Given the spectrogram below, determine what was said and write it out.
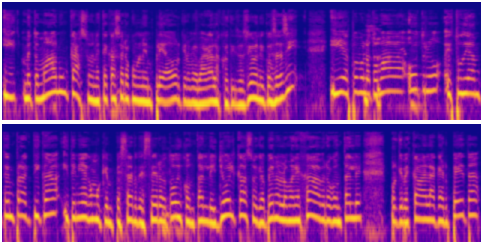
y me tomaban un caso, en este caso era con un empleador que no me pagaba las cotizaciones y cosas así, y después me lo tomaba otro estudiante en práctica y tenía como que empezar de cero todo y contarle yo el caso, que apenas lo manejaba, pero contarle porque pescaba la carpeta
